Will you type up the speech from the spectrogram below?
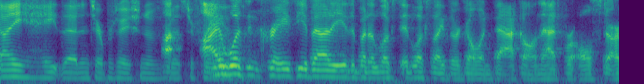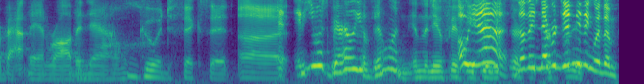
I I hate that interpretation of Mr. Freeze. I wasn't crazy about it either, but it looks it looks like they're going back on that for All Star Batman Robin now. good. Fix it. Uh, And he was barely a villain in the new 52. Oh yeah, no, they never did anything with him.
